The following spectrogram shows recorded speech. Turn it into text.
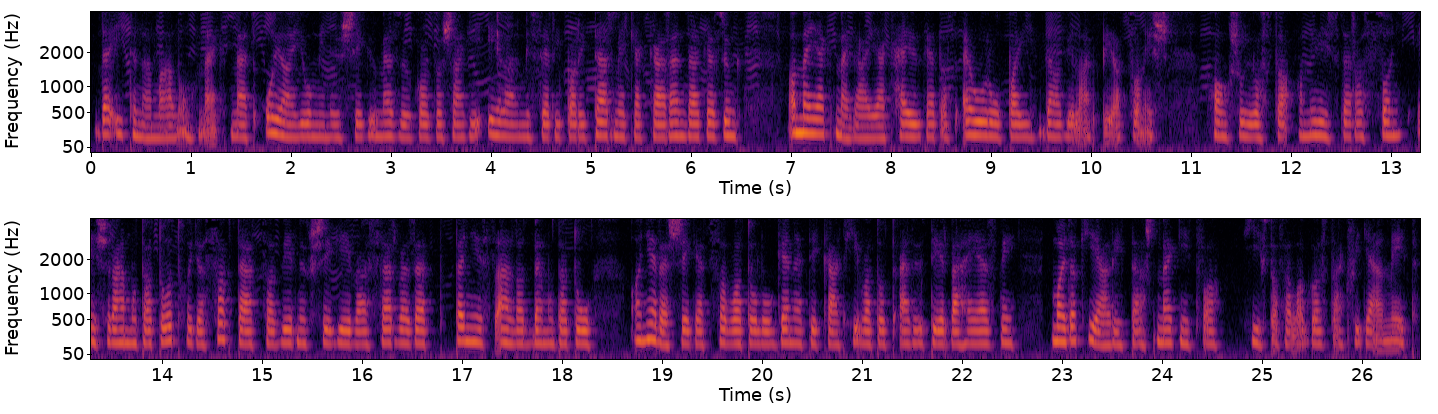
de itt nem állunk meg, mert olyan jó minőségű mezőgazdasági élelmiszeripari termékekkel rendelkezünk, amelyek megállják helyüket az európai, de a világpiacon is, hangsúlyozta a miniszterasszony, és rámutatott, hogy a szaktárca védnökségével szervezett tenyész állat bemutató a nyerességet szavatoló genetikát hivatott előtérbe helyezni, majd a kiállítást megnyitva hívta fel a gazdák figyelmét.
